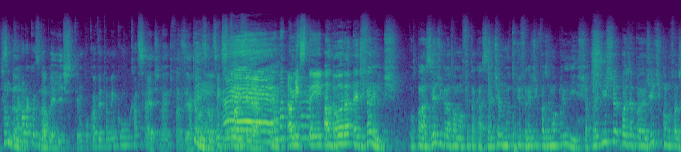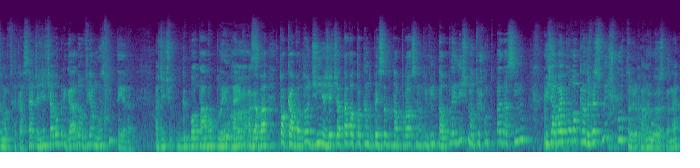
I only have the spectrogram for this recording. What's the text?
Isso é um ganho. Agora a coisa da playlist tem um pouco a ver também com o cassete, né? De fazer aquela seleção. Mixtape, É, né? uma É o coisa- mixtape. então. Agora é diferente. O prazer de gravar uma fita cassete é muito diferente de fazer uma playlist. A playlist, por exemplo, a gente quando fazia uma fita cassete, a gente era obrigado a ouvir a música inteira. A gente botava o play, o rec para gravar, tocava todinha, a gente já estava tocando pensando na próxima que vinha e tal. Playlist não, tu escuta um pedacinho e já vai colocando. Às vezes tu nem escuta a verdade. música, né?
